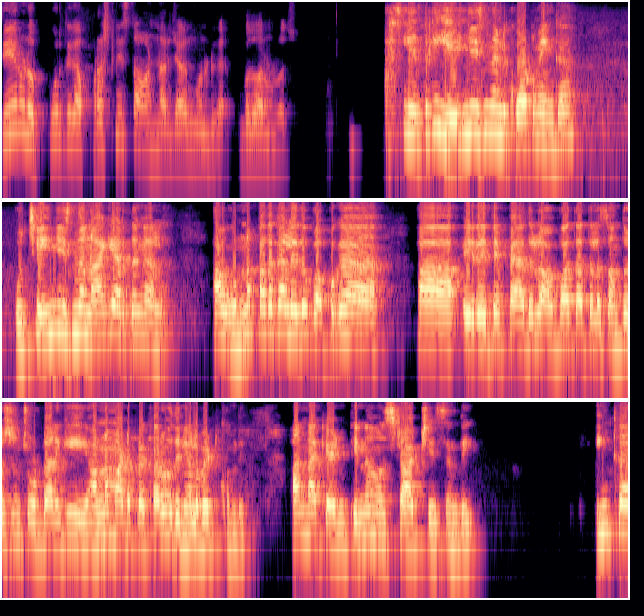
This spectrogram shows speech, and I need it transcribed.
తీరును పూర్తిగా ప్రశ్నిస్తాం అంటున్నారు జగన్మోహన్ రెడ్డి గారు బుధవారం రోజు. అసలు ఇంతకీ ఏం చేసిందండి కూటమి ఇంకా? వచ్చి ఏం చేసిందో నాకే అర్థం కాల. ఆ ఉన్న పథకాలు ఏదో గొప్పగా ఏదైతే పేదలు అవ్వాతాతల సంతోషం చూడడానికి అన్న మాట ప్రకారం అది నిలబెట్టుకుంది. అన్న క్యాంటీన్ స్టార్ట్ చేసింది. ఇంకా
